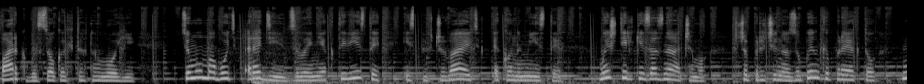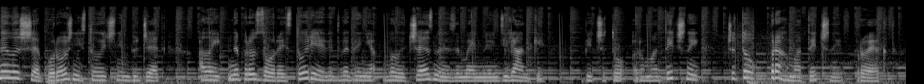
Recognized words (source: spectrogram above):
парк високих технологій. Цьому, мабуть, радіють зелені активісти і співчувають економісти. Ми ж тільки зазначимо, що причина зупинки проєкту не лише порожній столичний бюджет, але й непрозора історія відведення величезної земельної ділянки під чи то романтичний, чи то прагматичний проєкт.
